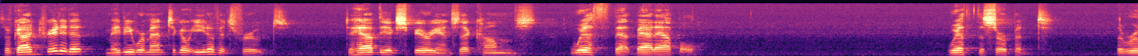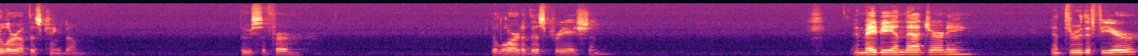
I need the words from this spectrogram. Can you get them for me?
So if God created it, maybe we're meant to go eat of its fruit, to have the experience that comes with that bad apple, with the serpent, the ruler of this kingdom, Lucifer, the Lord of this creation. And maybe in that journey and through the fear,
